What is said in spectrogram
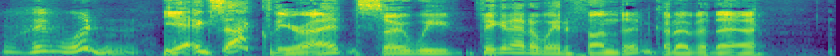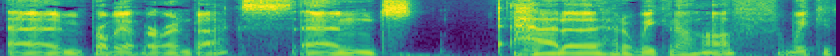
Well, who wouldn't? Yeah, exactly, right? So we figured out a way to fund it, got over there, and probably up our own backs, and had a, had a week and a half, week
